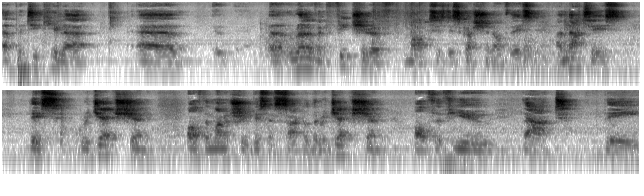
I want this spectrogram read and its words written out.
a particular uh, relevant feature of Marx's discussion of this, and that is this rejection of the monetary business cycle, the rejection of the view that the,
